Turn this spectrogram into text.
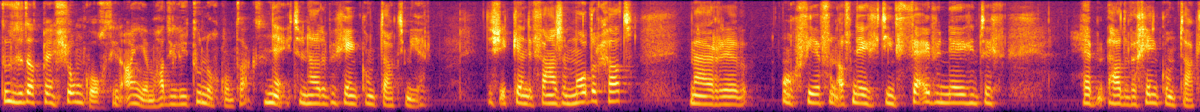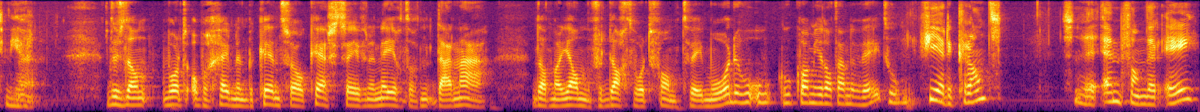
Toen ze dat pensioen kocht in Anjem, hadden jullie toen nog contact? Nee, toen hadden we geen contact meer. Dus ik kende fase Moddergat, maar uh, ongeveer vanaf 1995 heb, hadden we geen contact meer. Ja. Dus dan wordt op een gegeven moment bekend, zo kerst 97, daarna dat Marianne verdacht wordt van twee moorden. Hoe, hoe, hoe kwam je dat aan de weet? Hoe... Via de krant. M. van der E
